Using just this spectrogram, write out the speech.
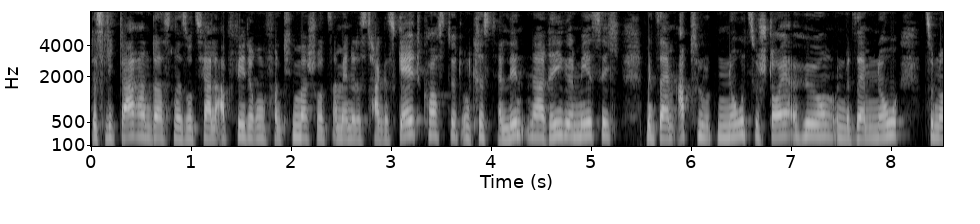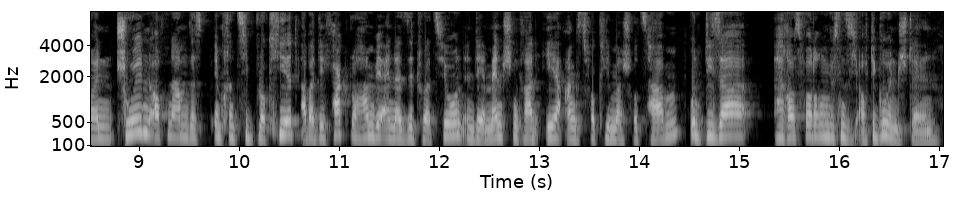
Das liegt daran, dass eine soziale Abfederung von Klimaschutz am Ende des Tages Geld kostet und Christian Lindner regelmäßig mit seinem absoluten No zu Steuererhöhung und mit seinem No zu neuen Schuldenaufnahmen das im Prinzip blockiert. Aber de facto haben wir eine Situation, in der Menschen gerade eher Angst vor Klimaschutz haben. Und dieser Herausforderung müssen sich auch die Grünen stellen.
